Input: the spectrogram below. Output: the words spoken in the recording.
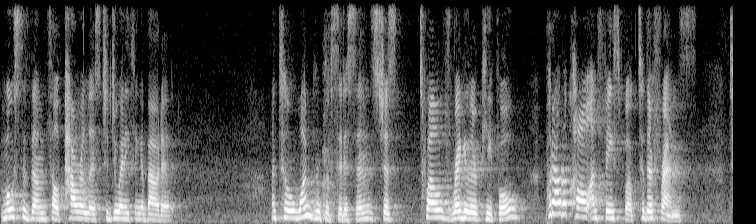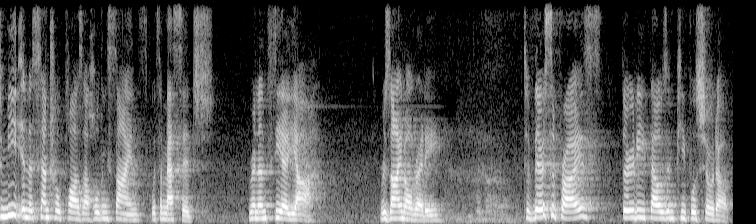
most of them felt powerless to do anything about it. Until one group of citizens, just 12 regular people, put out a call on Facebook to their friends to meet in the central plaza holding signs with a message Renuncia ya, resign already. to their surprise, 30,000 people showed up.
